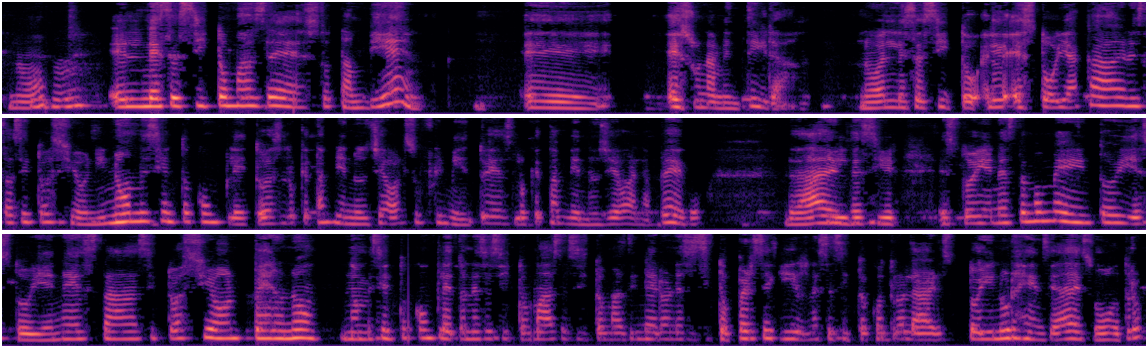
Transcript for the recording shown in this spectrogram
¿no? El necesito más de esto también eh, es una mentira, ¿no? El necesito, el estoy acá en esta situación y no me siento completo, es lo que también nos lleva al sufrimiento y es lo que también nos lleva al apego. ¿Verdad? El decir, estoy en este momento y estoy en esta situación, pero no, no me siento completo, necesito más, necesito más dinero, necesito perseguir, necesito controlar, estoy en urgencia de eso otro,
